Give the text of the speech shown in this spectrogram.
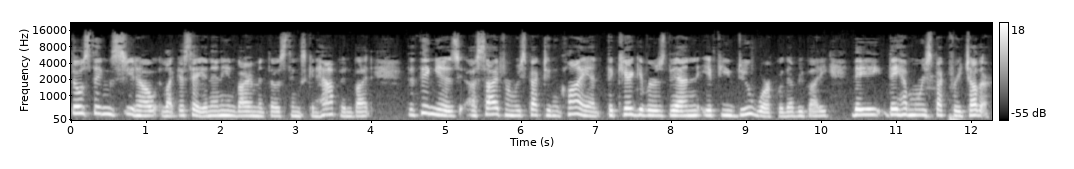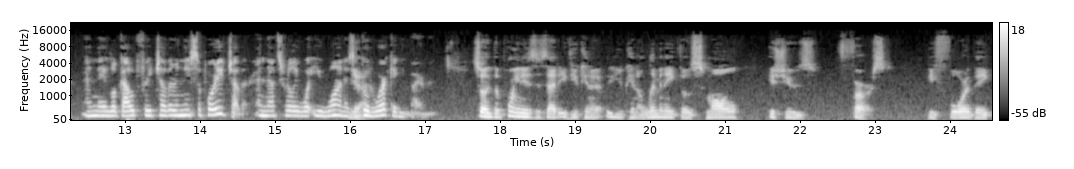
those things, you know, like I say, in any environment, those things can happen. But the thing is, aside from respecting the client, the caregivers then, if you do work with everybody, they, they have more respect for each other and they look out for each other and they support each other. And that's really what you want is Yeah. a good working environment. So the point is, is that if you can you can eliminate those small issues first before they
